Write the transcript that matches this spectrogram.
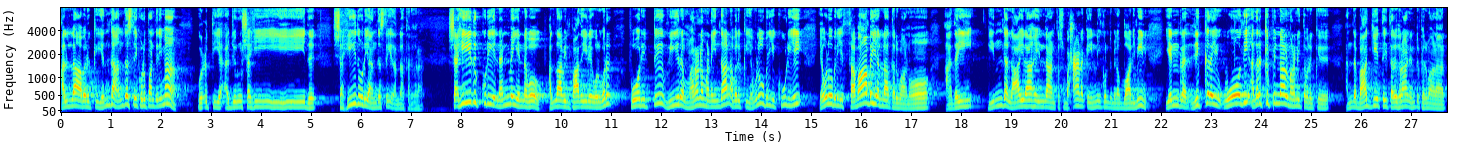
அல்லாஹ் அவருக்கு எந்த அந்தஸ்தை கொடுப்பான் தெரியுமா? உழ்த்திய அஜுரு ஷஹீது. ஷஹீதுடைய அந்தஸ்தை அல்லாஹ் தருகிறான். ஷஹீதுக்குரிய நன்மை என்னவோ? அல்லாவின் பாதையிலே ஒருவர் போரிட்டு வீர மரணம் அடைந்தால் அவருக்கு எவ்வளோ பெரிய கூலியை எவ்வளோ பெரிய சவாபை அல்லாஹ் தருவானோ அதை இந்த லாயிலாக இல்லான் சுபஹானக்க இன்னி கொண்டு மின பாலிமீன் என்ற திக்கரை ஓதி அதற்கு பின்னால் மரணித்தவருக்கு அந்த பாக்கியத்தை தருகிறான் என்று பெருமானார்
